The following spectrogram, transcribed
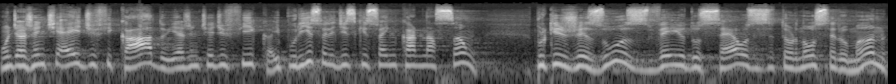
onde a gente é edificado e a gente edifica. E por isso ele diz que isso é encarnação, porque Jesus veio dos céus e se tornou ser humano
